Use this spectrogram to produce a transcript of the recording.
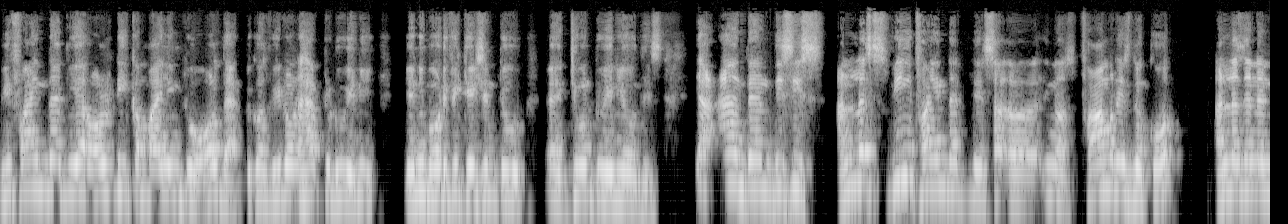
we find that we are already combining to all that because we don't have to do any any modification to uh, tune to any of this yeah and then this is unless we find that this you know farmer is the core unless and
